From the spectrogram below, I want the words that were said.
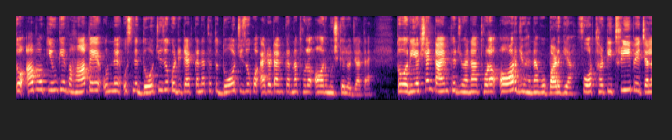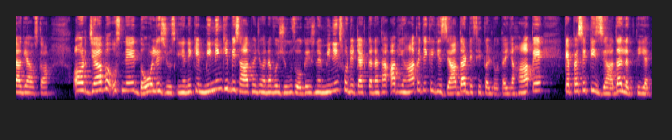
तो अब क्योंकि वहाँ पे उनने, उसने दो चीज़ों को डिटेक्ट करना था तो दो चीज़ों को एट अ टाइम करना थोड़ा और मुश्किल हो जाता है। तो रिएक्शन टाइम फिर जो है ना, थोड़ा और जो है ना, वो बढ़ गया। फोर थर्टी थ्री पे चला गया उसका। और जब उसने दो लिस्ट यूज़ की, यानी कि मीनिंग की भी साथ में जो है ना, वो यूज़ हो गई, उसने मीनिंग्स को डिटेक्ट करना था। अब यहाँ पे देखिए, ये ज़्यादा डिफ़िकल्ट होता है। यहाँ पे कैपेसिटी ज़्यादा लगती है।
